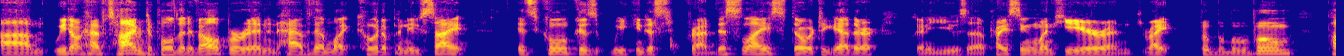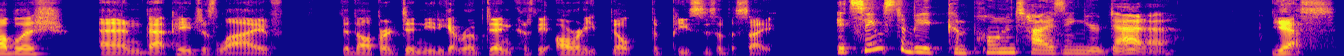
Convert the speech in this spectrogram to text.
Um, we don't have time to pull the developer in and have them like code up a new site. It's cool because we can just grab this slice, throw it together. I'm going to use a pricing one here, and right, boom, boom, boom, boom, publish, and that page is live developer didn't need to get roped in because they already built the pieces of the site. It seems to be componentizing your data. Yes.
